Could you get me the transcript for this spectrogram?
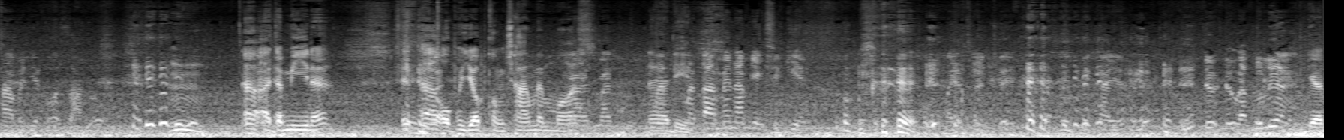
พาไปเรียนประวัติศาสตร์โลกอืมอ่าอาจจะมีนะ เส้นทางอพยพของช้างแมมมอมาสมาในอดีต มาตามแม่น้ำยังซีเกียงไปจีนไปไกลดูดูแบบรู้เรื่อง เดี๋ยว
